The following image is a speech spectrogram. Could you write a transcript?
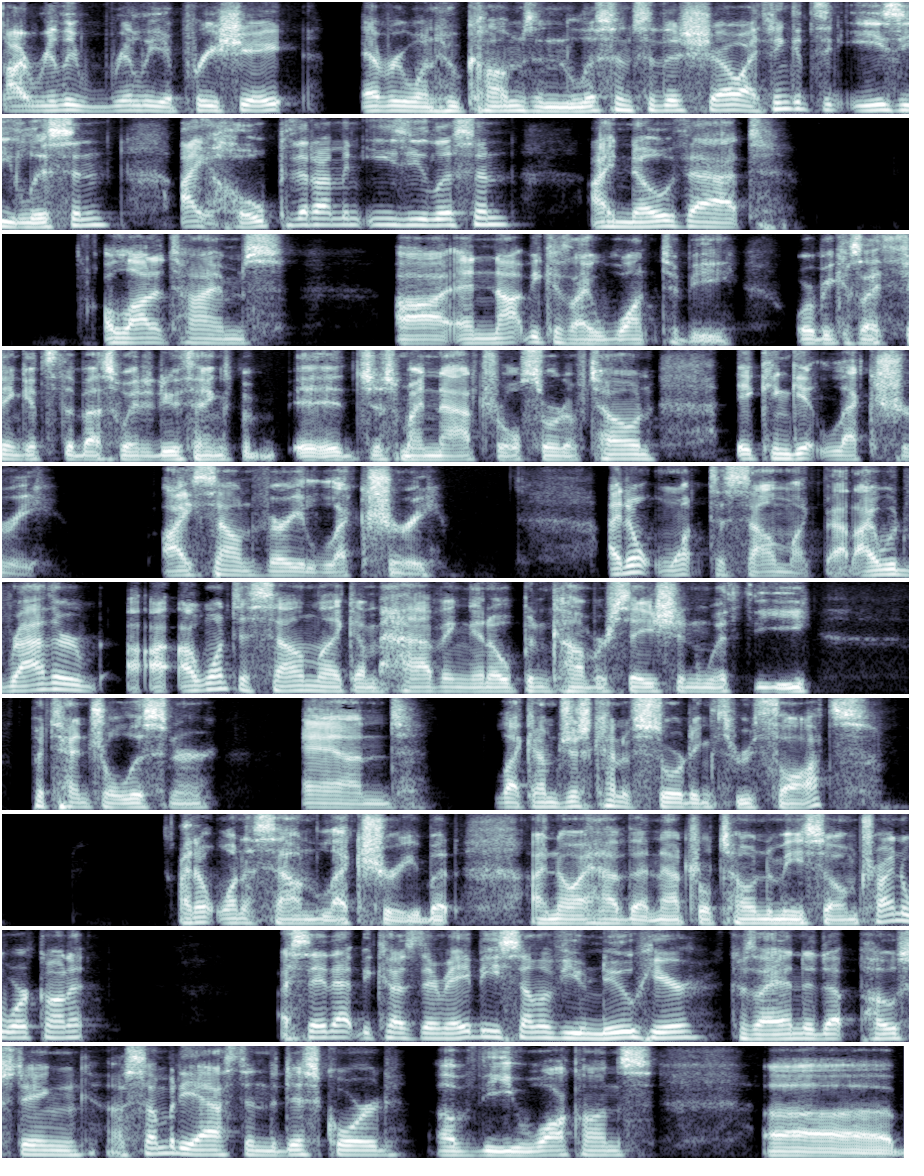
I really, really appreciate everyone who comes and listens to this show. I think it's an easy listen. I hope that I'm an easy listen. I know that a lot of times, uh, and not because I want to be, or because I think it's the best way to do things, but it's just my natural sort of tone, it can get lectury. I sound very lectury. I don't want to sound like that. I would rather, I, I want to sound like I'm having an open conversation with the potential listener and like I'm just kind of sorting through thoughts. I don't want to sound lectury, but I know I have that natural tone to me. So I'm trying to work on it. I say that because there may be some of you new here because I ended up posting. Uh, somebody asked in the Discord of the walk ons uh,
